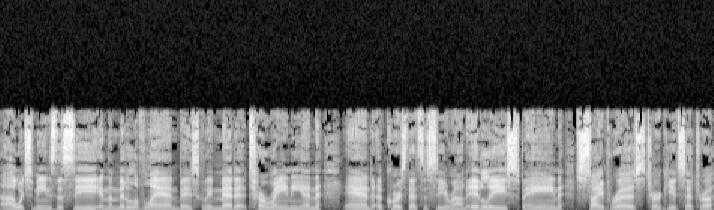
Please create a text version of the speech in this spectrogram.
uh, which means the sea in the middle of land, basically Mediterranean. And of course, that's the sea around Italy, Spain, Cyprus, Turkey, etc.,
